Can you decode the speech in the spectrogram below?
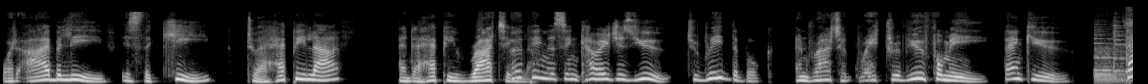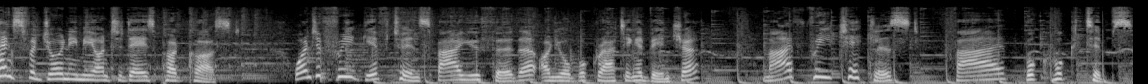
what I believe is the key to a happy life and a happy writing. Hoping life. this encourages you to read the book and write a great review for me. Thank you. Thanks for joining me on today's podcast. Want a free gift to inspire you further on your book writing adventure? My free checklist, five book hook tips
